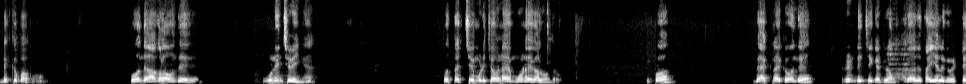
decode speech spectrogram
நெக்கு பார்ப்போம். இப்போ வந்து அகலம் வந்து மூணு இன்ச்சு வைங்க. இப்போ தச்சு முடித்தவொடனே மூணே கால் வந்துடும் இப்போது பேக் நெக்கு வந்து ரெண்டு இன்ச்சு கட்டுவாங்க அதாவது தையலுக்கு விட்டு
